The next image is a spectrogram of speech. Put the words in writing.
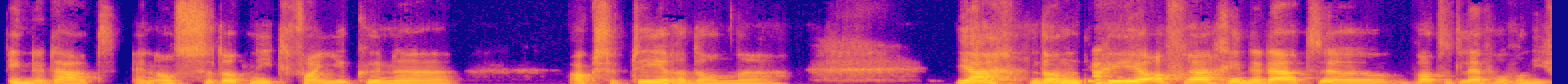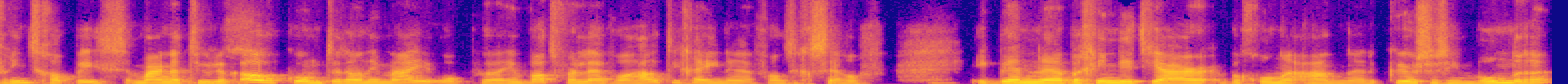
inderdaad. En als ze dat niet van je kunnen accepteren, dan, eh, Ja, dan kun je je afvragen inderdaad uh, wat het level van die vriendschap is. Maar natuurlijk ook komt er dan in mij op, uh, in wat voor level houdt diegene van zichzelf. Ik ben uh, begin dit jaar begonnen aan de cursus in wonderen.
